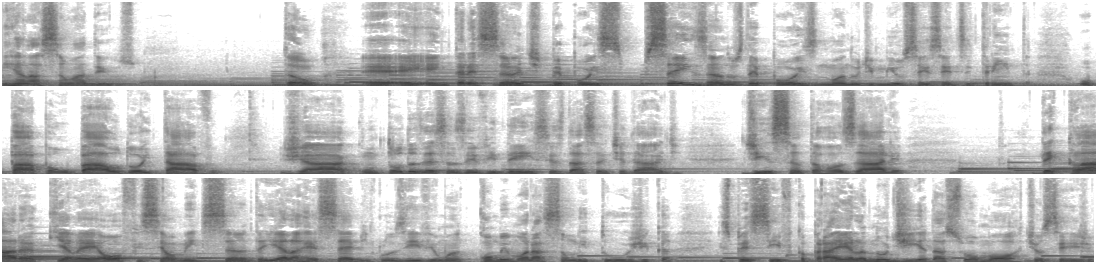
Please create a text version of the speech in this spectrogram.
em relação a Deus. Então é, é, é interessante, depois, seis anos depois, no ano de 1630, o Papa Ubaldo VIII já com todas essas evidências da santidade de Santa Rosália, declara que ela é oficialmente santa e ela recebe inclusive uma comemoração litúrgica específica para ela no dia da sua morte, ou seja,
